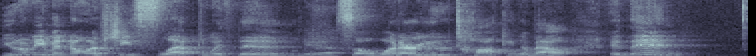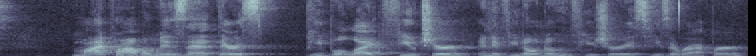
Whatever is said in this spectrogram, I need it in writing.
You don't even know if she slept with them. Yeah. So what are you talking about? And then my problem is that there's people like Future, and if you don't know who Future is, he's a rapper.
